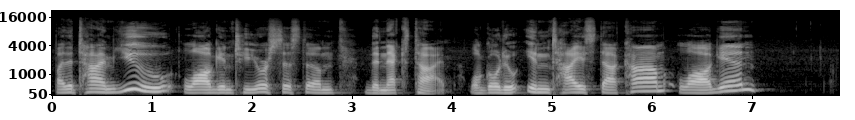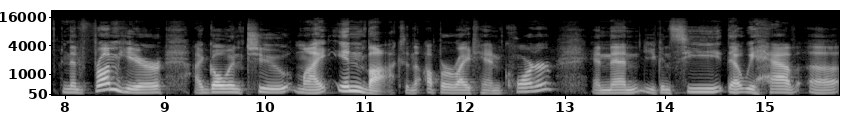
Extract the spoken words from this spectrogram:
by the time you log into your system the next time. We'll go to entice.com, log in, and then from here, I go into my inbox in the upper right hand corner. And then you can see that we have uh,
